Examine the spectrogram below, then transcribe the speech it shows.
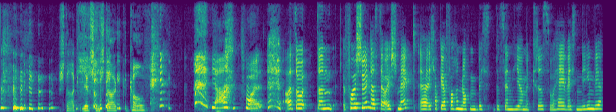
Stark, jetzt schon stark gekauft. Ja, voll. Also dann voll schön, dass der euch schmeckt. Äh, ich habe ja vorhin noch ein bis- bisschen hier mit Chris so, hey, welchen nehmen wir?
